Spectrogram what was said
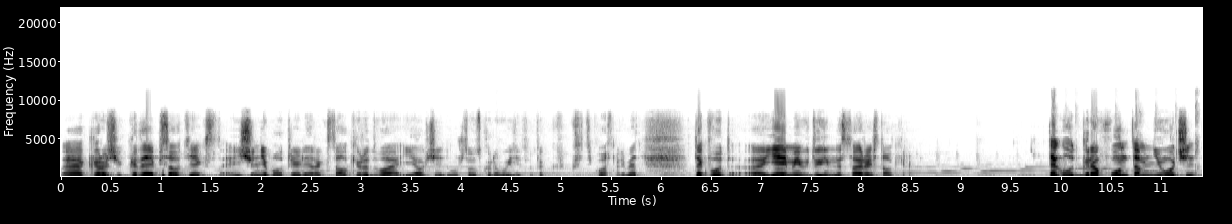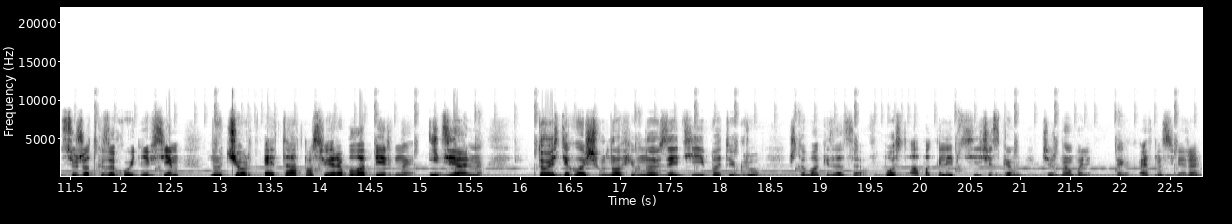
Э, короче, когда я писал текст, еще не было трейлера к Сталкеру 2, и я вообще не думал, что он скоро выйдет. Это, кстати, классно, ребят. Так вот, э, я имею в виду именно старые Сталкеры. Так вот, графон там не очень, сюжетка заходит не всем, но черт, эта атмосфера была передана идеально. То есть ты хочешь вновь и вновь зайти в эту игру, чтобы оказаться в постапокалиптическом Чернобыле, так как атмосфера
